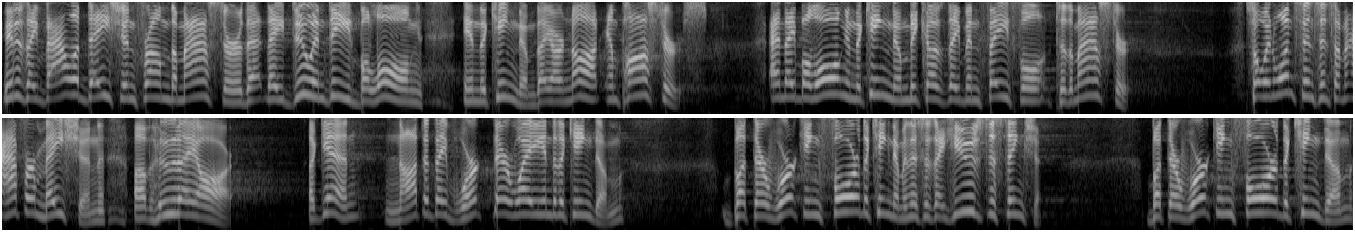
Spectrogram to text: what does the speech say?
It is a validation from the Master that they do indeed belong in the kingdom. They are not imposters. And they belong in the kingdom because they've been faithful to the Master. So, in one sense, it's an affirmation of who they are. Again, not that they've worked their way into the kingdom, but they're working for the kingdom. And this is a huge distinction. But they're working for the kingdom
